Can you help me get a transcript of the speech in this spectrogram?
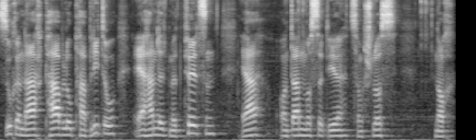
Suche nach Pablo Pablito. Er handelt mit Pilzen. Ja, und dann musstet ihr zum Schluss noch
